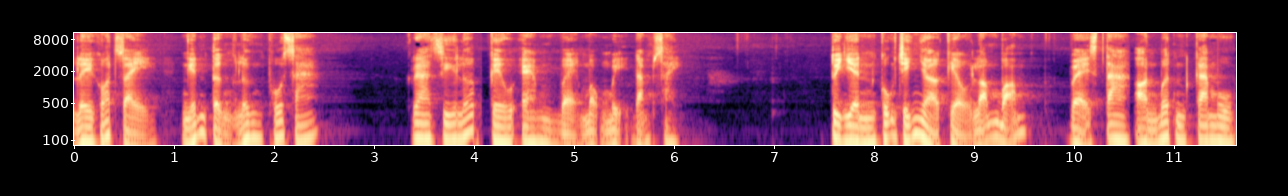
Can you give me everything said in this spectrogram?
Lê gót giày nghiến từng lưng phố xá. Grazi lớp kêu em về mộng mị đắm say. Tuy nhiên cũng chính nhờ kiểu lõm bõm về Star on Burn Camus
